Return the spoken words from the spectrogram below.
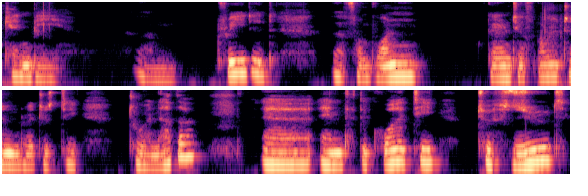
can be um, treated uh, from one guarantee of origin registry to another uh, and the quality TÜV Süd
